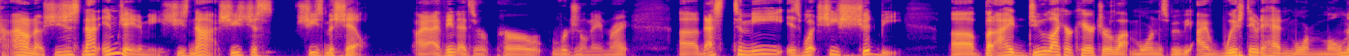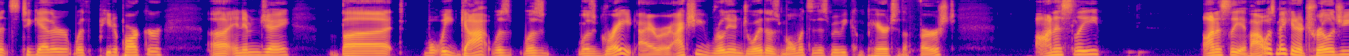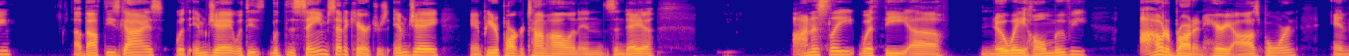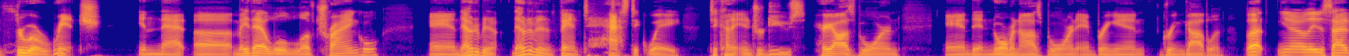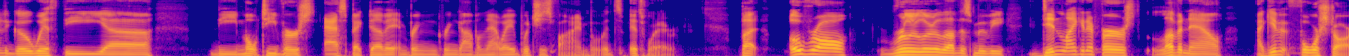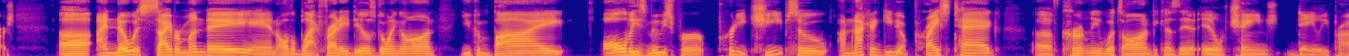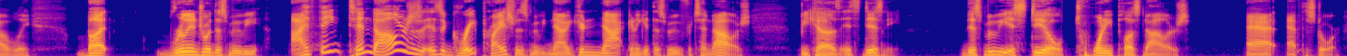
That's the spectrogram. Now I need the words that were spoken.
I don't know. She's just not MJ to me. She's not. She's just she's Michelle. I, I think that's her, her original name, right? Uh, that's to me is what she should be. Uh, but I do like her character a lot more in this movie. I wish they would have had more moments together with Peter Parker uh, and MJ. But what we got was was was great. I actually really enjoyed those moments in this movie compared to the first. Honestly, honestly, if I was making a trilogy, about these guys with MJ with these with the same set of characters, MJ and Peter Parker, Tom Holland and Zendaya. Honestly, with the uh, No Way Home movie, I would have brought in Harry Osborn and threw a wrench in that, uh, made that a little love triangle, and that would have been that would have been a fantastic way to kind of introduce Harry Osborn and then Norman Osborn and bring in Green Goblin. But you know they decided to go with the uh, the multiverse aspect of it and bring Green Goblin that way, which is fine, but it's it's whatever. But overall, really really love this movie. Didn't like it at first, love it now. I give it four stars. Uh, I know it's Cyber Monday and all the Black Friday deals going on. You can buy all these movies for pretty cheap, so I'm not going to give you a price tag of currently what's on because it, it'll change daily probably. But really enjoyed this movie. I think ten dollars is, a great price for this movie. Now you're not going to get this movie for ten dollars because it's Disney. This movie is still twenty plus dollars at at the store.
